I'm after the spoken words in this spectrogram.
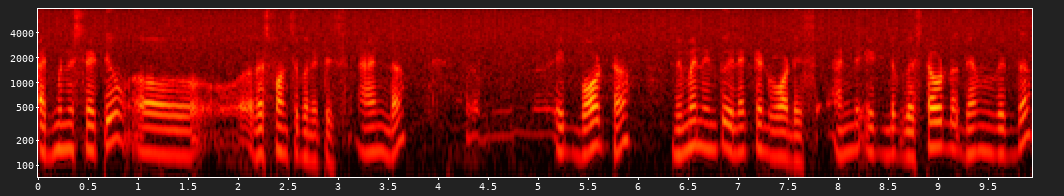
administrative uh, responsibilities. And uh, it brought uh, women into elected bodies. And it bestowed them with the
